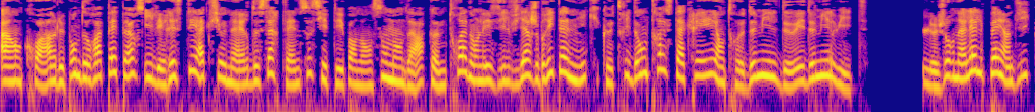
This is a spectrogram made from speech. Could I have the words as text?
À en croire le Pandora Papers, il est resté actionnaire de certaines sociétés pendant son mandat, comme trois dans les îles Vierges britanniques que Trident Trust a créé entre 2002 et 2008. Le journal LP indique,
